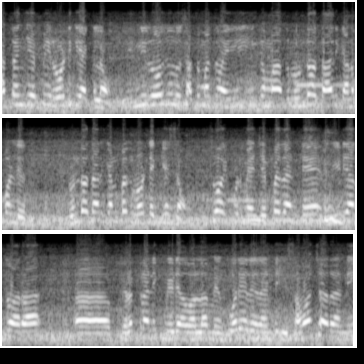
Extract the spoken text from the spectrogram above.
అట్టని చెప్పి రోడ్డుకి ఎక్కలేం. ఇన్ని రోజులు సతమతం అయ్యి ఇంకా మాకు రెండో దారి కనబడలేదు. రెండో దారి కనబడి రోడ్డు ఎక్కేసాం. సో ఇప్పుడు మేము చెప్పేదంటే మీడియా ద్వారా ఎలక్ట్రానిక్ మీడియా వల్ల మేము కోరేది ఏంటంటే ఈ సమాచారాన్ని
